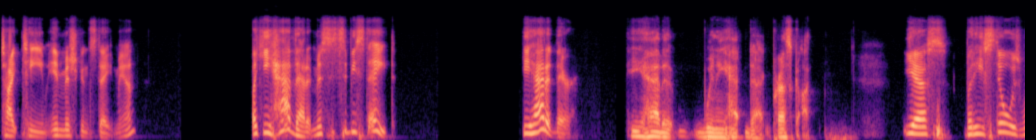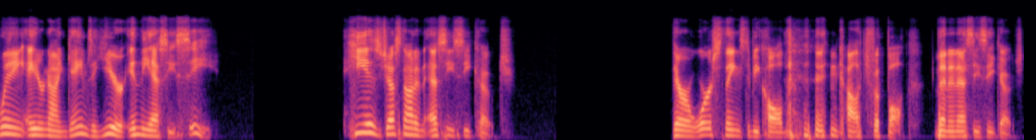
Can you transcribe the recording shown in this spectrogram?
type team in Michigan State, man. Like he had that at Mississippi State. He had it there. He had it when he had Dak Prescott. Yes, but he still was winning eight or nine games a year in the SEC. He is just not an SEC coach. There are worse things to be called in college football than an SEC coach.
